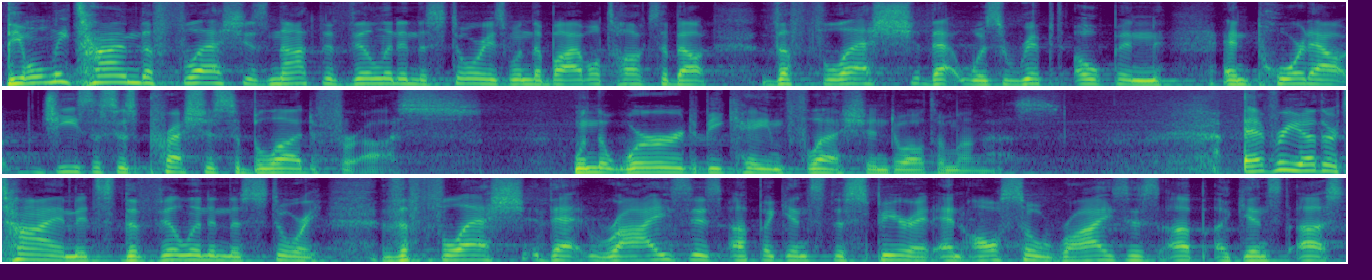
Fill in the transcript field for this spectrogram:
The only time the flesh is not the villain in the story is when the Bible talks about the flesh that was ripped open and poured out Jesus' precious blood for us. when the Word became flesh and dwelt among us. Every other time, it's the villain in the story, the flesh that rises up against the spirit and also rises up against us,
